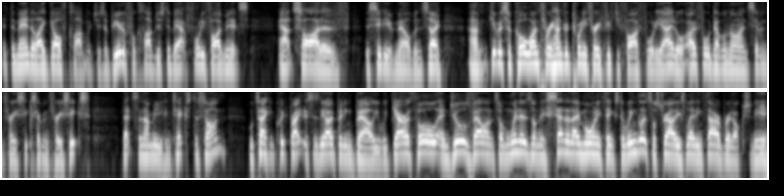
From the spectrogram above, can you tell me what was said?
at the Mandalay Golf Club, which is a beautiful club just about 45 minutes outside of the city of Melbourne. So um, give us a call, 1300 23 55 48 or 0499 736 736. That's the number you can text us on. We'll take a quick break. This is the opening bell. You're with Gareth Hall and Jules Valance on winners on this Saturday morning, thanks to Inglis, Australia's leading thoroughbred auctioneer.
